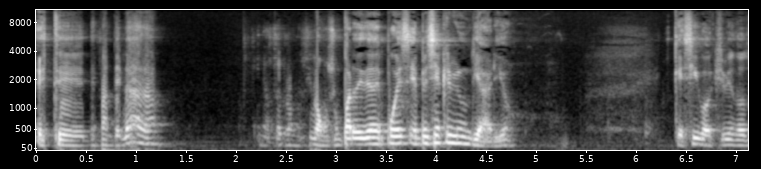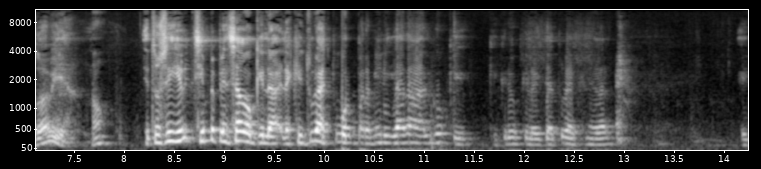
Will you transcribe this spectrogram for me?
este, desmantelada, y nosotros nos íbamos un par de días después, empecé a escribir un diario, que sigo escribiendo todavía, ¿no? Entonces siempre he pensado que la, escritura estuvo para mí ligada a algo que, que creo que la literatura en general eh,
